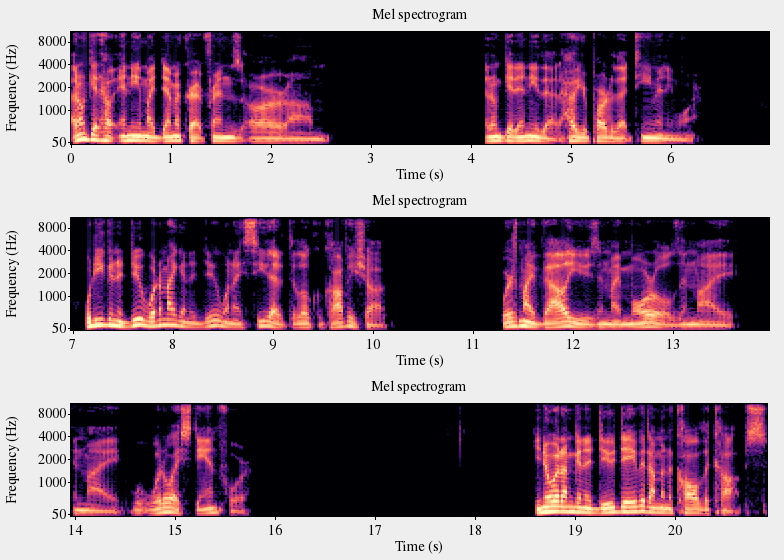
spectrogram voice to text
I don't get how any of my Democrat friends are um, I don't get any of that. How you're part of that team anymore. What are you going to do? What am I going to do when I see that at the local coffee shop? Where's my values and my morals and my and my what do I stand for? You know what I'm going to do, David? I'm going to call the cops.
